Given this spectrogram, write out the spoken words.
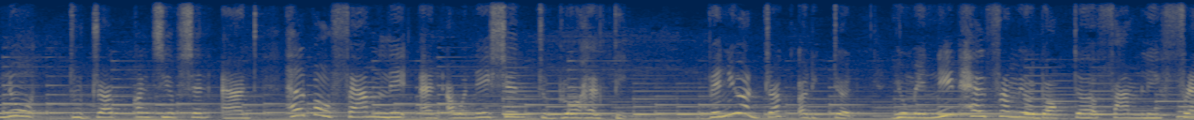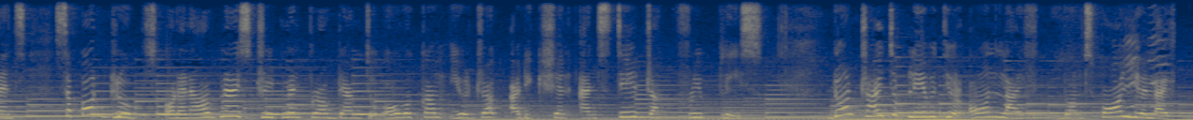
no to drug consumption and help our family and our nation to grow healthy. When you are drug addicted, you may need help from your doctor, family, friends, support groups, or an organized treatment program to overcome your drug addiction and stay drug free, please. Don't try to play with your own life, don't spoil your life.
